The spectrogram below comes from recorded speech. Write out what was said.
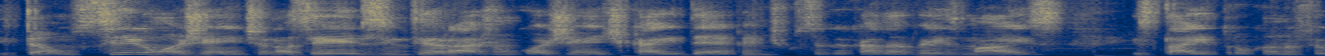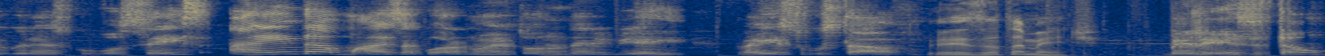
Então sigam a gente nas redes, interajam com a gente, que a ideia é que a gente consiga cada vez mais estar aí trocando figurinhas com vocês, ainda mais agora no retorno da NBA. Não é isso, Gustavo? Exatamente. Beleza, então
